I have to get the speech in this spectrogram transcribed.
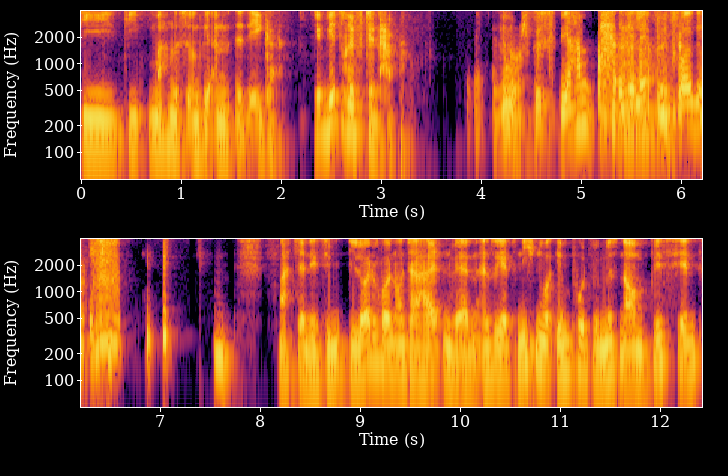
die, die machen das irgendwie an. Äh, egal. Wir, wir driften ab. So, genau, wir haben in der letzten Folge macht ja nichts. Die, die, Leute wollen unterhalten werden. Also jetzt nicht nur Input, wir müssen auch ein bisschen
